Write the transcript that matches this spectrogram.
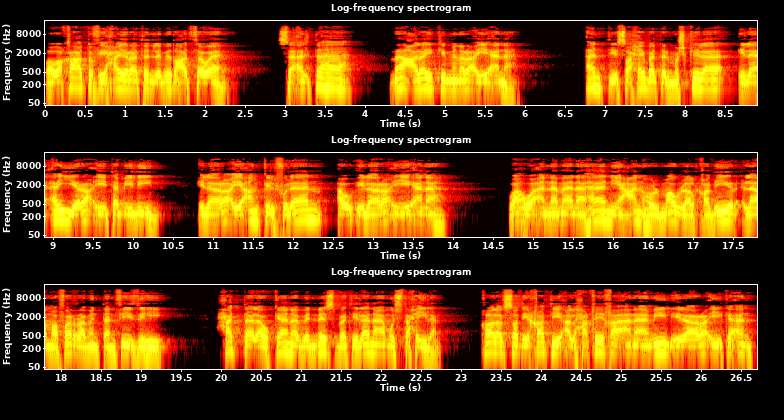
ووقعت في حيرة لبضعة ثوان. سألتها ما عليك من رايي أنا؟ أنت صاحبة المشكلة إلى أي رأي تميلين؟ إلى رأي انكل فلان أو إلى رايي أنا وهو أن ما نهاني عنه المولى القدير لا مفر من تنفيذه حتى لو كان بالنسبة لنا مستحيلا. قالت صديقتي الحقيقة أنا أميل إلى رأيك أنت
